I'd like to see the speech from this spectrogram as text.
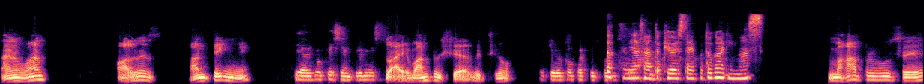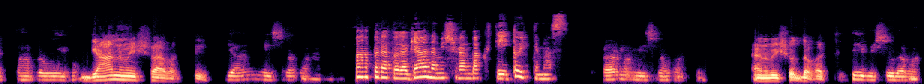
And one always hunting me. So I want to share with you. 皆さんと共有したいことがあります。Mahaprabhu say, Mahaprabhu dijo, Gyan Mishra Bhakti. Gyan Misra Bhakti, マープラプがギャーナ・ミシュラン・バクティと言ってます。Karma Misra Bhakti, and Vishuddha Bhakti. y Visuddha Bhakti.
